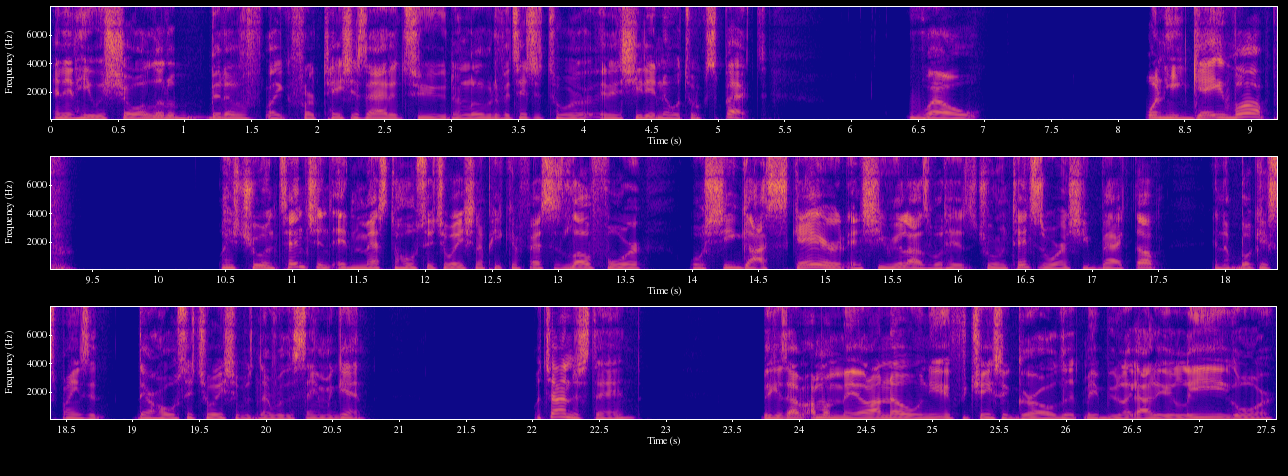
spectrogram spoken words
and then he would show a little bit of like flirtatious attitude and a little bit of attention to her, and she didn't know what to expect. Well, when he gave up his true intentions, it messed the whole situation up. He confessed his love for her. Well, she got scared and she realized what his true intentions were, and she backed up. And the book explains that their whole situation was never the same again, which I understand because I'm, I'm a male. I know when you if you chase a girl that maybe like out of your league or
